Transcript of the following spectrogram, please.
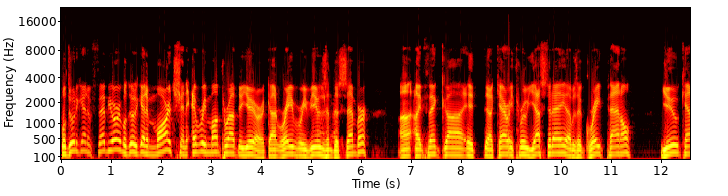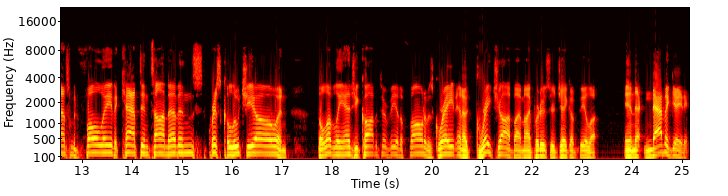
We'll do it again in February. We'll do it again in March and every month throughout the year. It got rave reviews in December. Uh, I think uh, it uh, carried through yesterday. It was a great panel. You, Councilman Foley, the captain, Tom Evans, Chris Coluccio, and the lovely Angie Carpenter via the phone. It was great, and a great job by my producer, Jacob Vila, in navigating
